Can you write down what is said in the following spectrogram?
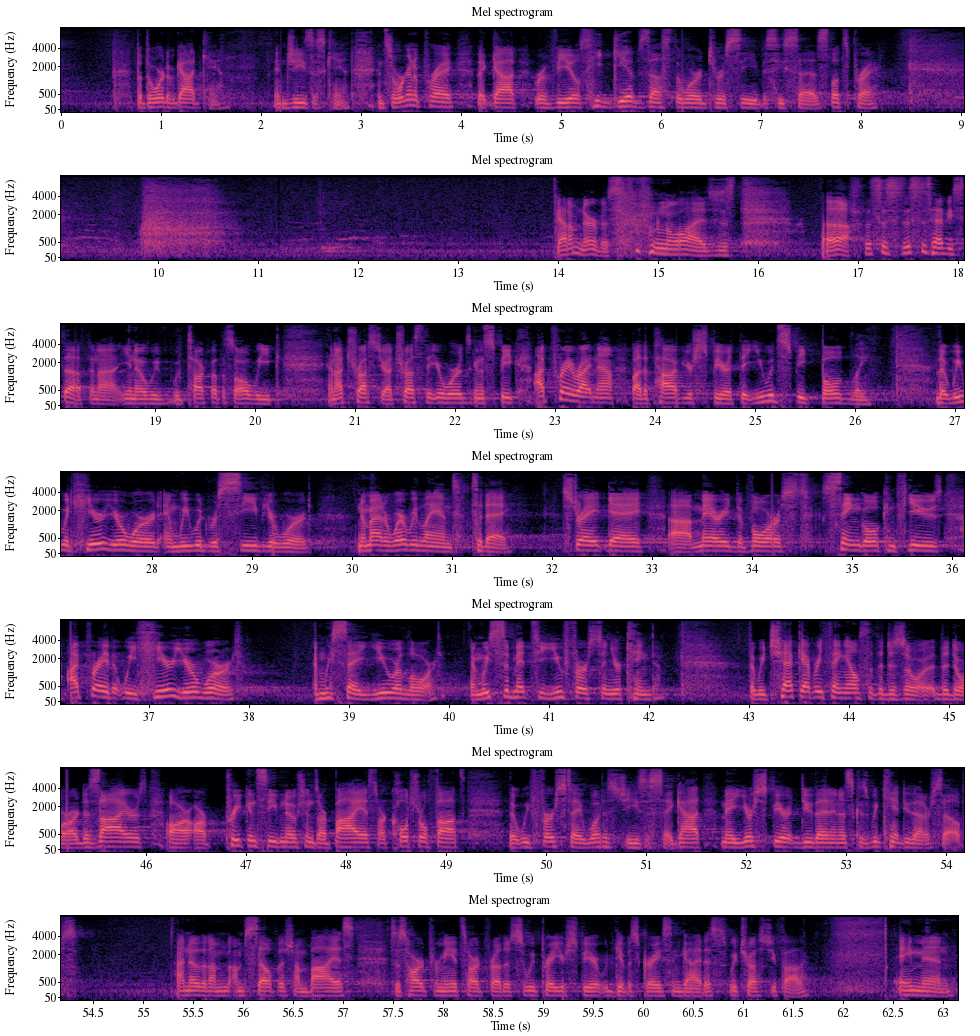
but the Word of God can. And Jesus can. And so we're going to pray that God reveals, He gives us the word to receive, as He says. Let's pray. God, I'm nervous. I don't know why. It's just, ugh, this is, this is heavy stuff. And I, you know, we've, we've talked about this all week. And I trust you. I trust that your word's going to speak. I pray right now, by the power of your spirit, that you would speak boldly, that we would hear your word and we would receive your word, no matter where we land today straight, gay, uh, married, divorced, single, confused. I pray that we hear your word and we say, You are Lord. And we submit to you first in your kingdom that we check everything else at the, the door our desires, our, our preconceived notions, our bias, our cultural thoughts that we first say, What does Jesus say? God, may your spirit do that in us because we can't do that ourselves. I know that I'm, I'm selfish, I'm biased. This is hard for me, it's hard for others. So we pray your spirit would give us grace and guide us. We trust you, Father. Amen.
